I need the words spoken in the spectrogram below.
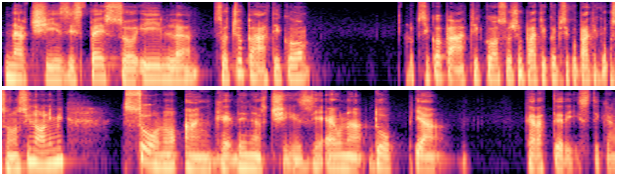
narcisi. Spesso il sociopatico psicopatico, sociopatico e psicopatico sono sinonimi, sono anche dei narcisi, è una doppia caratteristica.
